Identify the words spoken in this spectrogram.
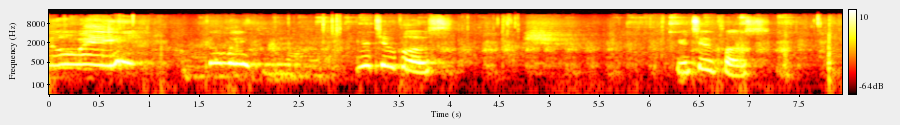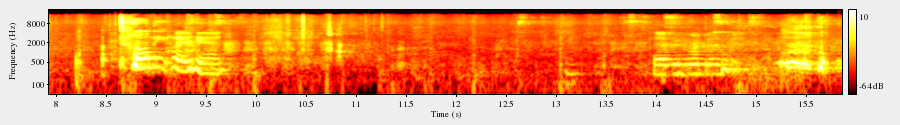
Go away. Go away. You're too close. You're too close. Don't eat my hand. Happy birthday.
